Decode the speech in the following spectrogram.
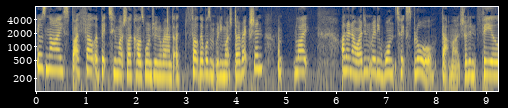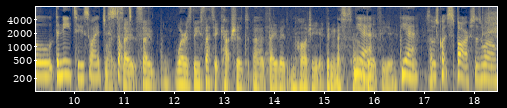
It was nice, but I felt a bit too much like I was wandering around. I felt there wasn't really much direction. Um, like. I don't know. I didn't really want to explore that much. I didn't feel the need to, so I just Right, stopped. So, so whereas the aesthetic captured uh, David and Haji, it didn't necessarily Yeah. do it for you. yeah. So it was quite sparse as well.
